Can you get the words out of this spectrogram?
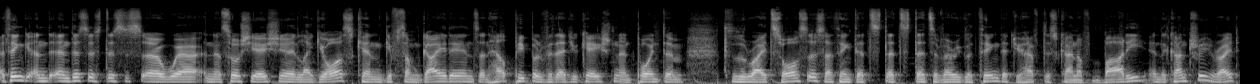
I think, and and this is this is uh, where an association like yours can give some guidance and help people with education and point them to the right sources. I think that's that's that's a very good thing that you have this kind of body in the country, right?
